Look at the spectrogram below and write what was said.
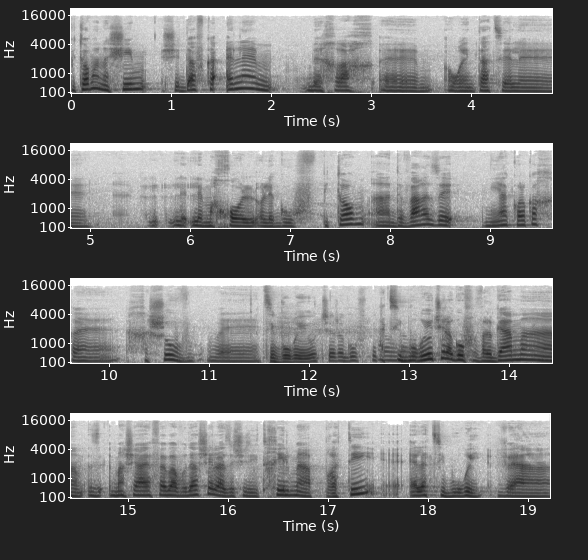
פתאום אנשים שדווקא אין להם בהכרח אה, אוריינטציה למחול או לגוף. פתאום הדבר הזה נהיה כל כך אה, חשוב. ו... הציבוריות של הגוף פתאום? הציבוריות של הגוף, אבל גם ה... מה שהיה יפה בעבודה שלה זה שזה התחיל מהפרטי אל הציבורי. וה...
